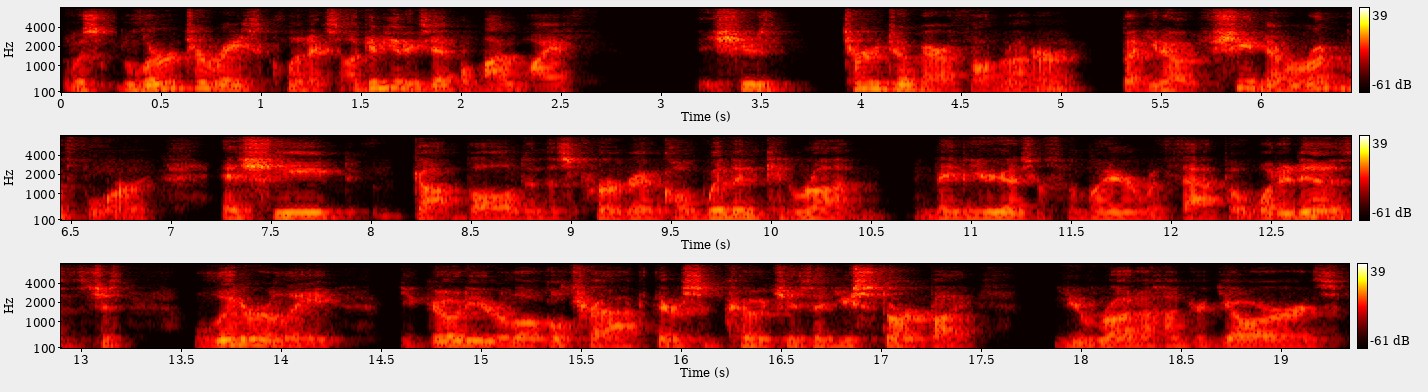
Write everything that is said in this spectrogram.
was learn to race clinics. I'll give you an example. My wife, she was turned into a marathon runner, but you know, she had never run before, and she got involved in this program called Women Can Run. Maybe you guys are familiar with that, but what it is, it's just literally you go to your local track. There's some coaches, and you start by you run 100 yards,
